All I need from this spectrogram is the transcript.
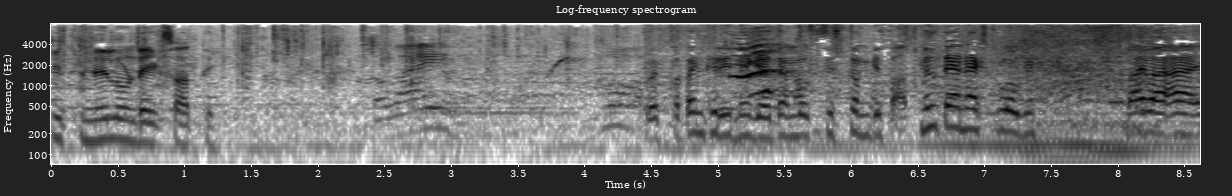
कितने लोंडे एक साथ थे। तो पतंग खरीदने गए थे हम लोग सिस्टम के साथ। मिलते हैं नेक्स्ट ब्लॉग में। Bye bye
